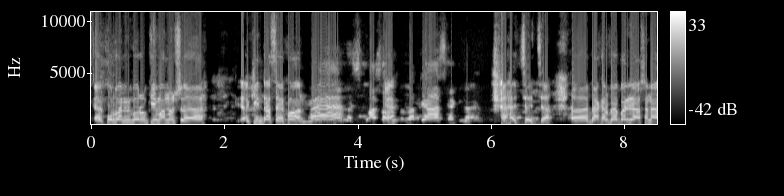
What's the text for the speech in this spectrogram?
আহ, কুরবানির গরু কি মানুষ আহ, কিনতেছে এখন? হ্যাঁ? আচ্ছা আচ্ছা। আহ, ঢাকার ব্যাপারীরা আসে না?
